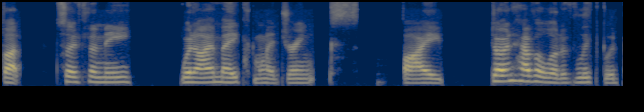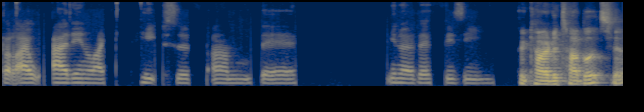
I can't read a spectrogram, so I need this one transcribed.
but so for me, when I make my drinks, I don't have a lot of liquid, but I add in like heaps of um their, you know, their fizzy the COTA tablets, yeah.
